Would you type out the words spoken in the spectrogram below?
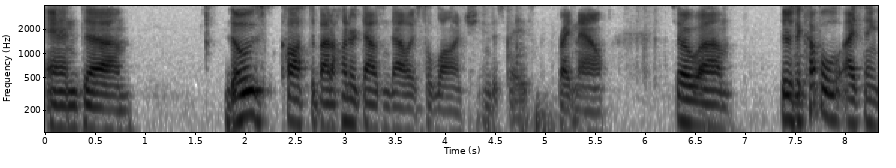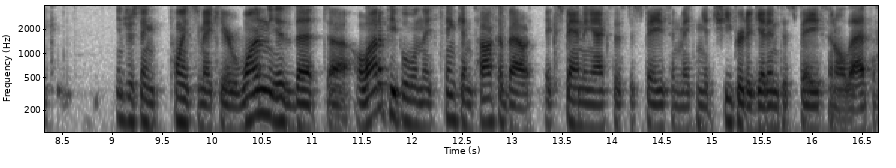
and um, those cost about $100,000 to launch into space right now. So um, there's a couple, I think, interesting points to make here. One is that uh, a lot of people, when they think and talk about expanding access to space and making it cheaper to get into space and all that,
